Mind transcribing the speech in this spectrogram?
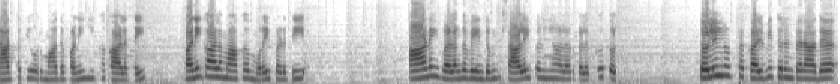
நாற்பத்தி ஒரு மாத பணி நீக்க காலத்தை பணிக்காலமாக முறைப்படுத்தி ஆணை வழங்க வேண்டும். சாலை பணியாளர்களுக்கு தொ- தொழில்நுட்ப கல்வி திறன் பெறாத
